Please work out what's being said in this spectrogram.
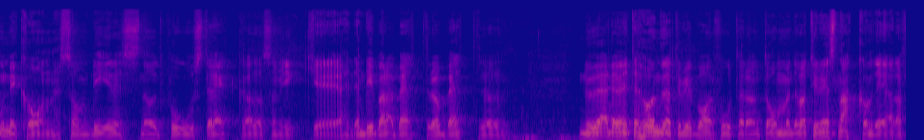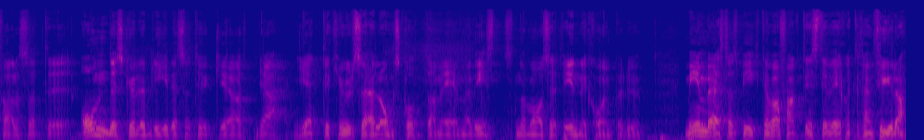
Unicorn, som blir snudd på osträckad och som gick... Eh, den blir bara bättre och bättre. Nu är det inte hundra att det blir barfota runt om, men det var tydligen snack om det i alla fall. Så att eh, om det skulle bli det så tycker jag, ja, jättekul så är långskotta med. Men visst, normalt sett vinner Coin Perdue. Min bästa spik, det var faktiskt i V75 4.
